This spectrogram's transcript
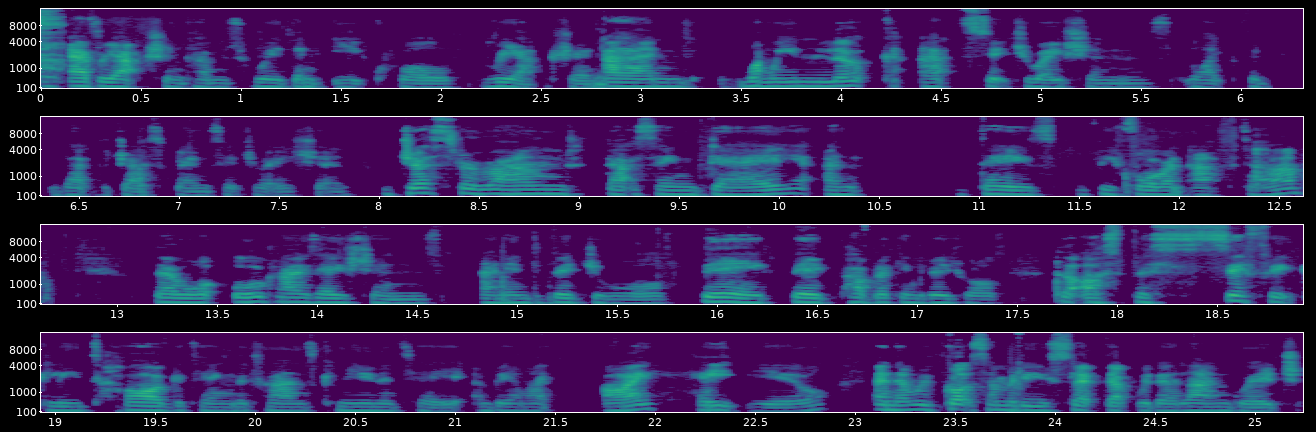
every action comes with an equal reaction. And when we look at situations like the like the Jess Glynne situation, just around that same day and days before and after, there were organizations and individuals, big, big public individuals, that are specifically targeting the trans community and being like, I hate you. And then we've got somebody who slipped up with their language,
